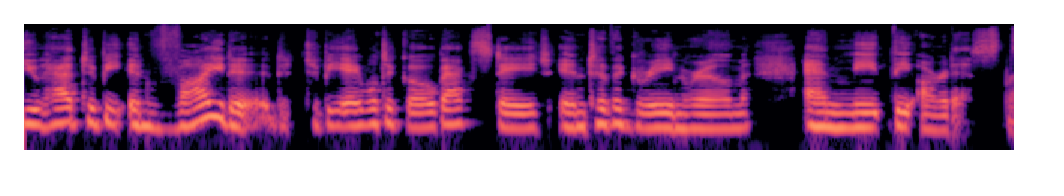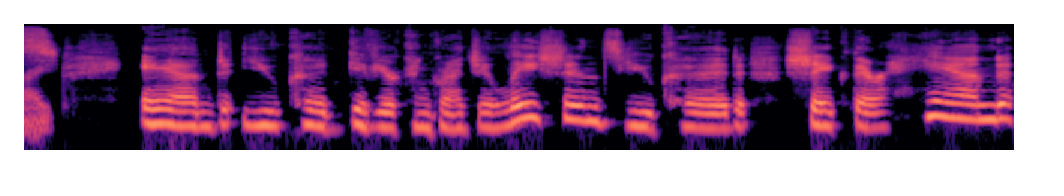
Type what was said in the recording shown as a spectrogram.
You had to be invited to be able to go backstage into the green room and meet the artists Right. and you could give your congratulations. You could shake their hand.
